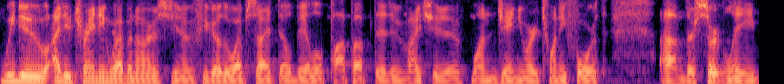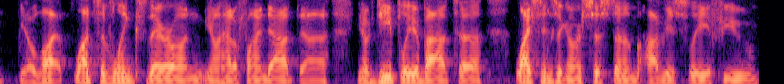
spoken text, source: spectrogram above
we do i do training webinars you know if you go to the website there'll be a little pop-up that invites you to one january 24th um, there's certainly you know lot, lots of links there on you know how to find out uh, you know deeply about uh, licensing our system. Obviously if you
